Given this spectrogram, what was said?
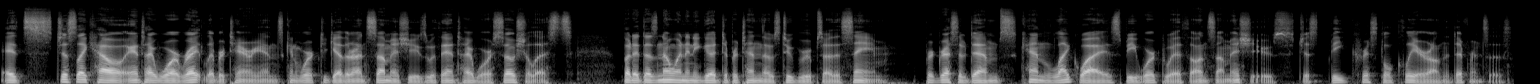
It's just like how anti war right libertarians can work together on some issues with anti war socialists, but it does no one any good to pretend those two groups are the same. Progressive Dems can likewise be worked with on some issues, just be crystal clear on the differences.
